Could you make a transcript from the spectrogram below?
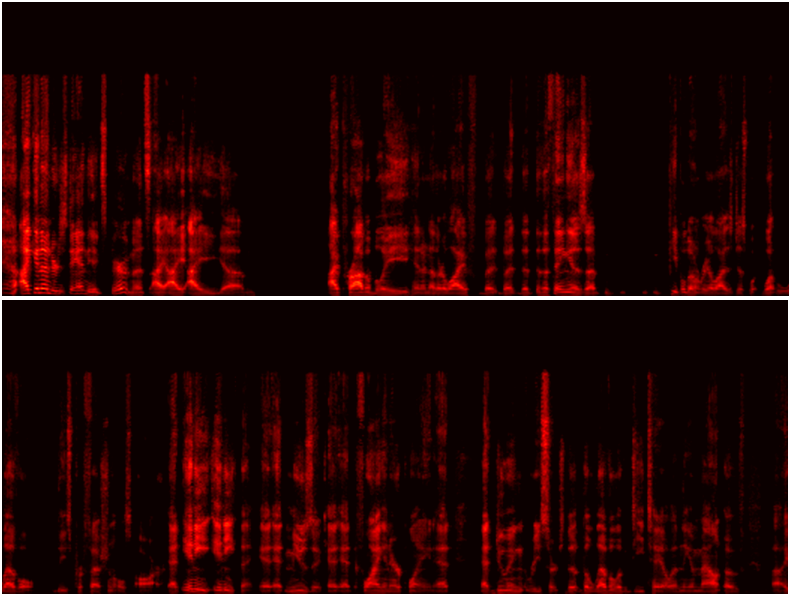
I, can understand the experiments. I, I, I um, I probably in another life, but but the the thing is, uh, people don't realize just what, what level these professionals are at any anything at, at music, at, at, flying an airplane, at at doing research. The the level of detail and the amount of uh,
